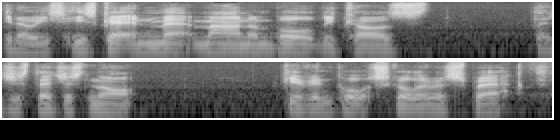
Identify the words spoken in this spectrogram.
you know, he's he's getting met man and ball because they're just they're just not giving Portugal the respect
